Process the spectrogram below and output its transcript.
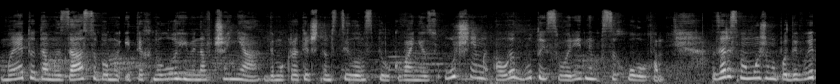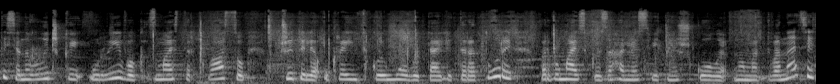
методами, засобами і технологіями навчання, демократичним стилем спілкування з учнями, але бути і своєрідним психологом. Зараз ми можемо подивитися невеличкий уривок з майстер-класу вчителя української мови та літератури Первомайської загальноосвітньої школи номер 12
